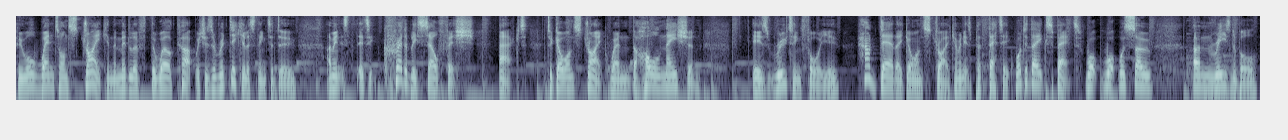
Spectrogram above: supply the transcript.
who all went on strike in the middle of the World Cup, which is a ridiculous thing to do. I mean, it's it's incredibly selfish act to go on strike when the whole nation is rooting for you. How dare they go on strike? I mean, it's pathetic. What did they expect? What what was so unreasonable?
